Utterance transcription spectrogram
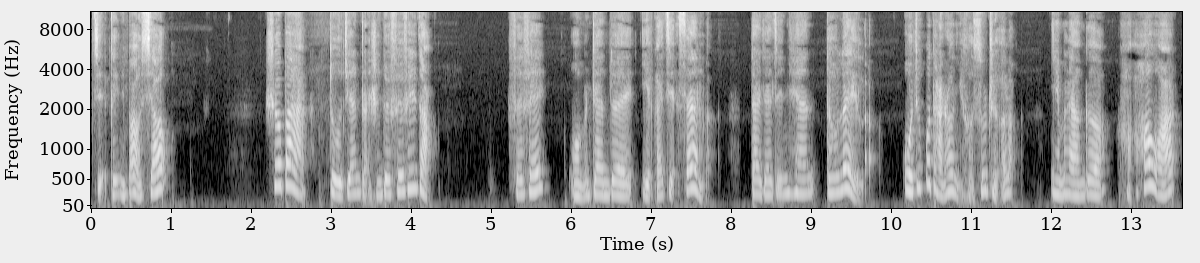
姐给你报销。说罢，杜鹃转身对菲菲道：“菲菲，我们战队也该解散了，大家今天都累了，我就不打扰你和苏哲了。你们两个好好玩。”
